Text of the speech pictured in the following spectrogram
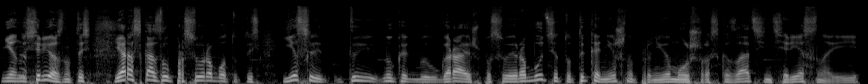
Не, ну серьезно, то есть я рассказывал про свою работу. То есть если ты, ну, как бы угораешь по своей работе, то ты, конечно, про нее можешь рассказать интересно. И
